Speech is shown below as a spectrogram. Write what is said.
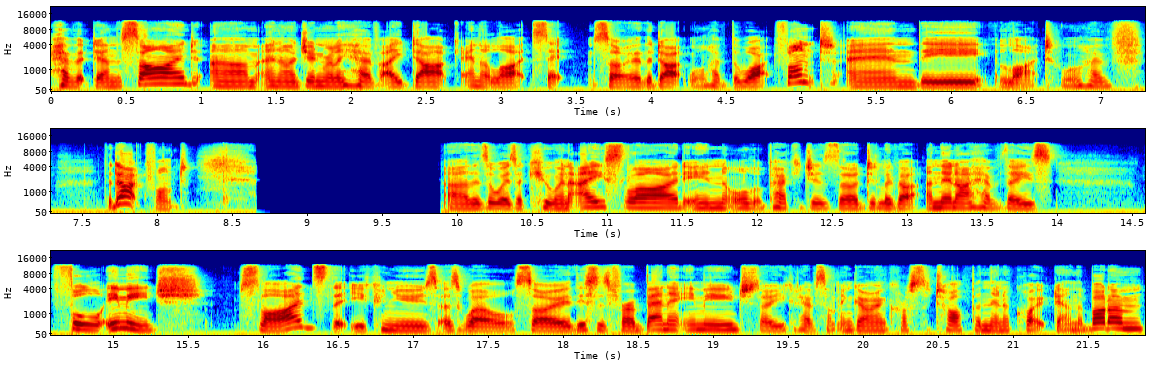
have it down the side um, and I generally have a dark and a light set. So the dark will have the white font and the light will have the dark font. Uh, there's always a Q&A slide in all the packages that I deliver and then I have these full image slides that you can use as well. So this is for a banner image so you could have something going across the top and then a quote down the bottom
